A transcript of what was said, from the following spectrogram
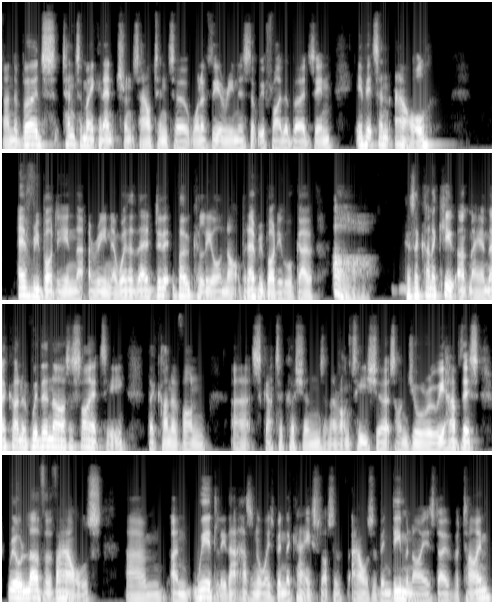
And the birds tend to make an entrance out into one of the arenas that we fly the birds in. If it's an owl, everybody in that arena, whether they do it vocally or not, but everybody will go, ah, oh, because they're kind of cute, aren't they? And they're kind of within our society, they're kind of on uh, scatter cushions and they're on t-shirts, on jewelry. We have this real love of owls. Um, and weirdly, that hasn't always been the case. Lots of owls have been demonized over time.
